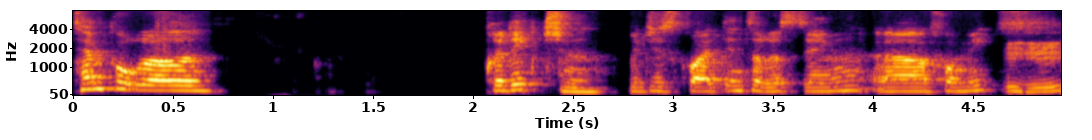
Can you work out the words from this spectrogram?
temporal prediction, which is quite interesting uh, for me, mm -hmm.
